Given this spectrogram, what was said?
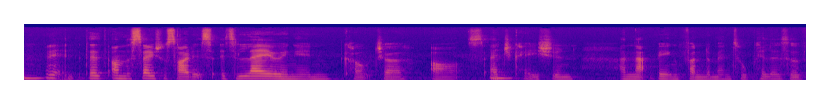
mm. on the social side it's it's layering in culture arts mm. education and that being fundamental pillars of,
